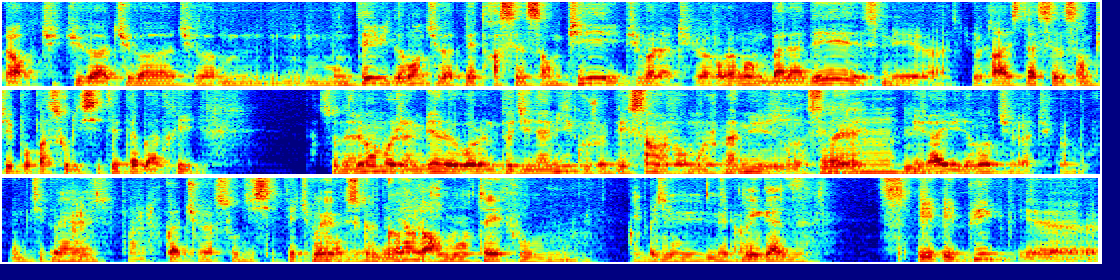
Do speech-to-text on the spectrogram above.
alors tu, tu, vas, tu, vas, tu vas monter, évidemment, tu vas te mettre à 500 pieds, et puis voilà, tu vas vraiment balader, mais euh, tu vas rester à 500 pieds pour pas solliciter ta batterie. Personnellement, moi j'aime bien le vol un peu dynamique où je descends, genre moi je m'amuse. Mmh. Et là, évidemment, tu vas, tu vas bouffer un petit peu bah plus. en tout cas, tu vas solliciter. Tu oui, parce que quand il faut remonter, il faut mettre des gaz. Et, et puis, euh,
